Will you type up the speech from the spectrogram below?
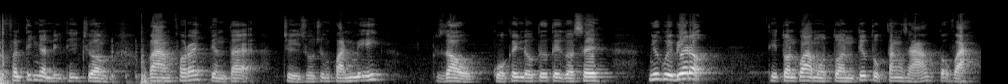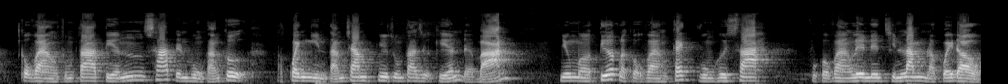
phân tích nhận định thị trường vàng forex tiền tệ chỉ số chứng khoán Mỹ dầu của kênh đầu tư TGC như quý biết ạ thì tuần qua một tuần tiếp tục tăng giá của cậu vàng. Cậu vàng của chúng ta tiến sát đến vùng kháng cự quanh 1800 như chúng ta dự kiến để bán. Nhưng mà tiếc là cậu vàng cách vùng hơi xa của cậu vàng lên đến 95 là quay đầu.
